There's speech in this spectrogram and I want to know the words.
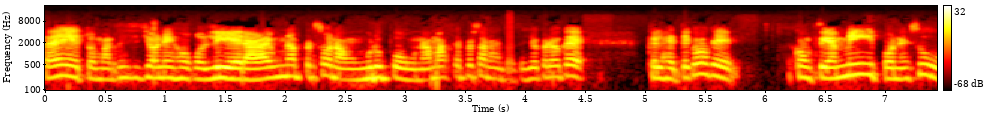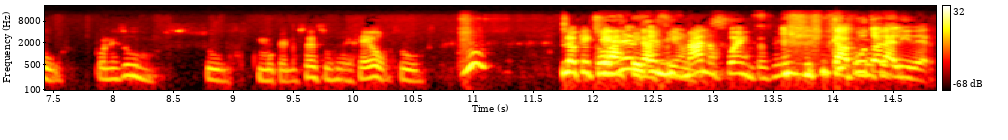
Trata de tomar decisiones o liderar a una persona, un grupo, una masa de personas. Entonces yo creo que, que la gente como que confía en mí y pone su, pone sus, sus, como que no sé, sus deseos, sus lo que quieren en- en, mis manos, pues. Entonces, Caputo la que- líder.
